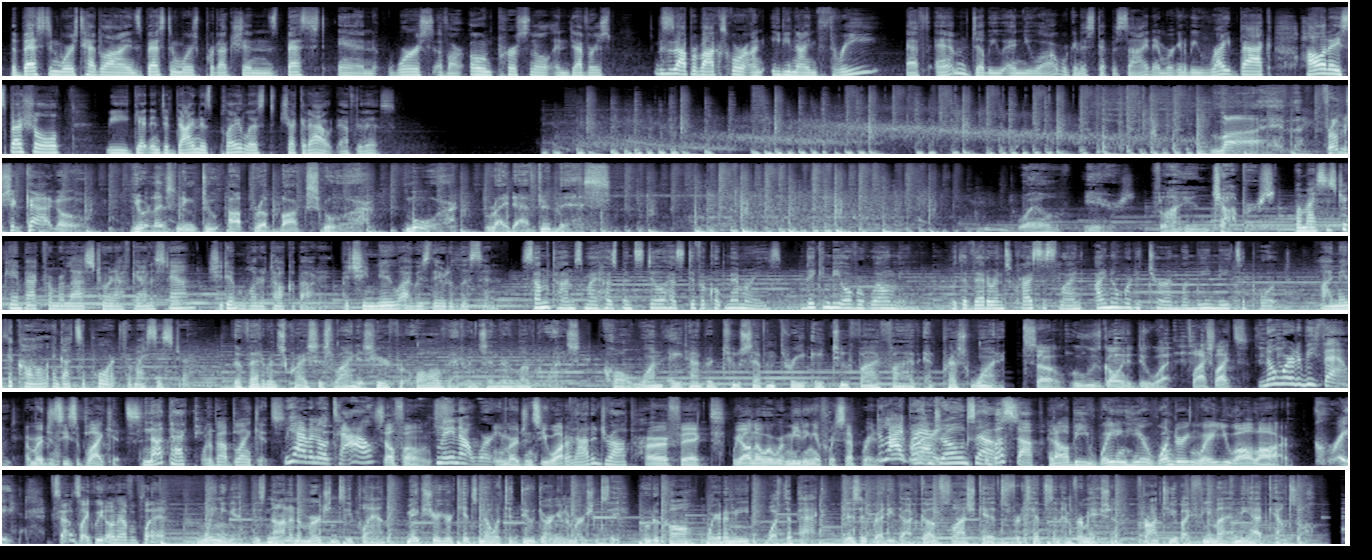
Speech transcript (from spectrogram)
the best and worst headlines, best and worst productions, best and worst of our own personal endeavors. This is Opera Box Score on 89.3 FM WNUR. We're going to step aside and we're going to be right back. Holiday special. We get into Dinah's playlist. Check it out after this. Live from Chicago, you're listening to Opera Box Score. More right after this. 12 years flying choppers. When my sister came back from her last tour in Afghanistan, she didn't want to talk about it, but she knew I was there to listen. Sometimes my husband still has difficult memories. They can be overwhelming. With the Veterans Crisis Line, I know where to turn when we need support. I made the call and got support for my sister. The Veterans Crisis Line is here for all veterans and their loved ones. Call 1 800 273 8255 and press 1. So, who's going to do what? Flashlights? Nowhere to be found. Emergency supply kits? Not packed. What about blankets? We have an old towel. Cell phones? May not work. Emergency water? Not a drop. Perfect. We all know where we're meeting if we're separated. The library. On Jones House. The bus stop. And I'll be waiting here wondering where you all are. Great. It sounds like we don't have a plan. Winging it is not an emergency plan. Make sure your kids know what to do during an emergency, who to call, where to meet, what to pack. Visit ready.gov/kids for tips and information. Brought to you by FEMA and the Ad Council.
